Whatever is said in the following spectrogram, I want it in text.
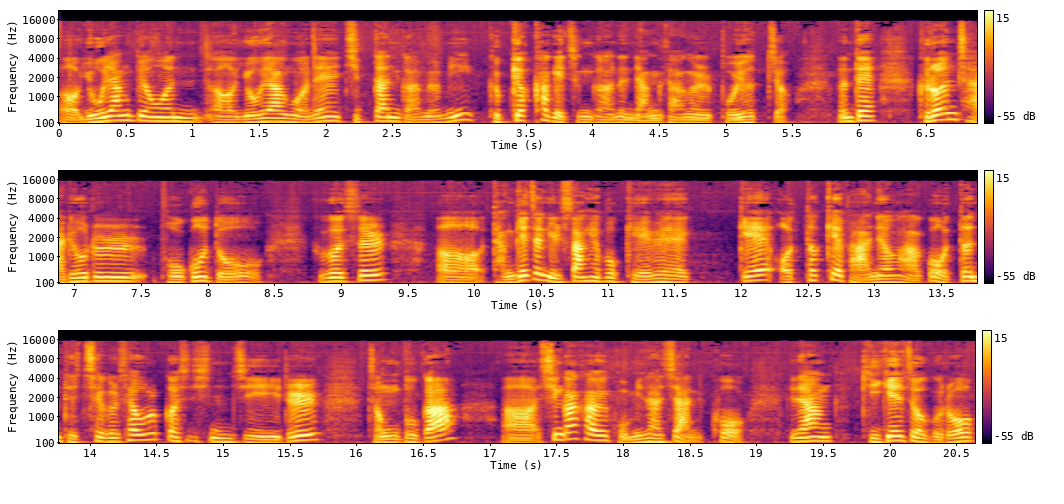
어, 요양병원, 어, 요양원의 집단 감염이 급격하게 증가하는 양상을 보였죠. 그런데 그런 자료를 보고도 그것을 어, 단계적 일상 회복 계획 에 어떻게 반영하고 어떤 대책을 세울 것인지를 정부가 어, 심각하게 고민하지 않고 그냥 기계적으로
